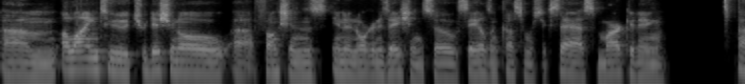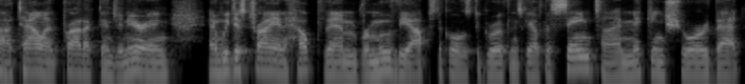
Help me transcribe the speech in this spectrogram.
Um, aligned to traditional uh, functions in an organization. So, sales and customer success, marketing, uh, talent, product engineering, and we just try and help them remove the obstacles to growth and scale at the same time, making sure that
